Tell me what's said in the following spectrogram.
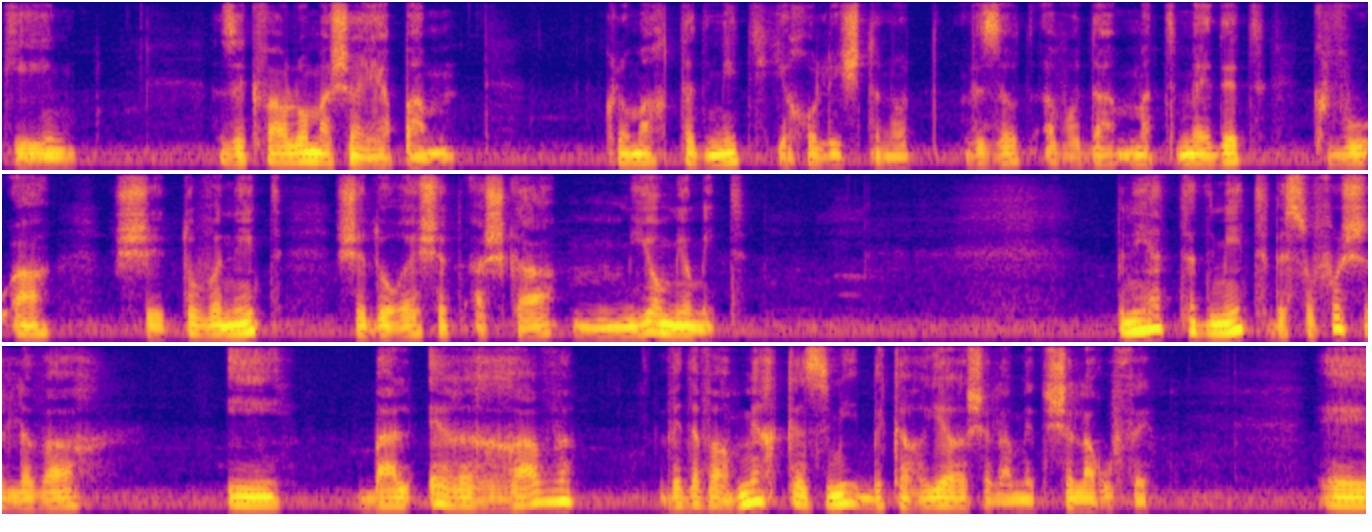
כי זה כבר לא מה שהיה פעם. כלומר, תדמית יכול להשתנות, וזאת עבודה מתמדת, קבועה, שתובענית, שדורשת השקעה יומיומית. בניית תדמית בסופו של דבר היא בעל ערך רב ודבר מרכזי בקריירה של הרופא. אה,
